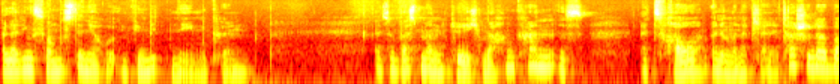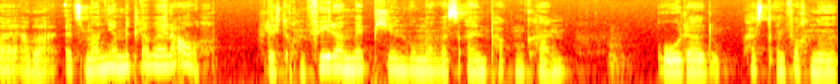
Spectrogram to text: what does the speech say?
Allerdings, man muss den ja auch irgendwie mitnehmen können. Also was man natürlich machen kann, ist, als Frau hat man immer eine kleine Tasche dabei, aber als Mann ja mittlerweile auch. Vielleicht auch ein Federmäppchen, wo man was einpacken kann. Oder du hast einfach eine,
